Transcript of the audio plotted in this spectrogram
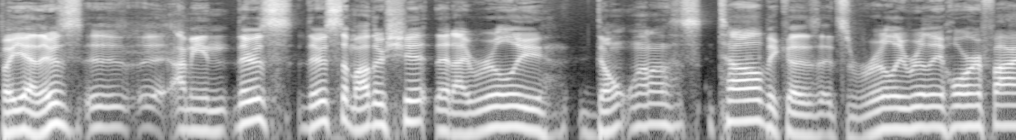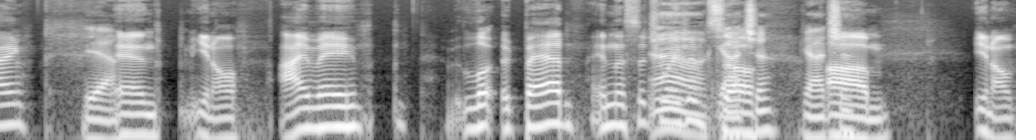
but yeah, there's, uh, I mean, there's there's some other shit that I really don't want to tell because it's really really horrifying, Yeah. and you know, I may look bad in this situation. Oh, So, gotcha. Gotcha. um, you know,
